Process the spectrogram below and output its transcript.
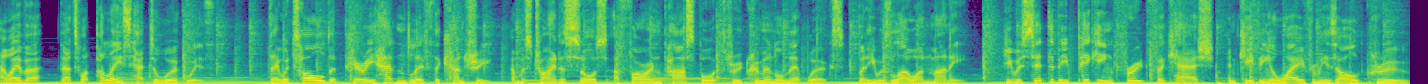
However, that's what police had to work with. They were told that Perry hadn't left the country and was trying to source a foreign passport through criminal networks, but he was low on money. He was said to be picking fruit for cash and keeping away from his old crew.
